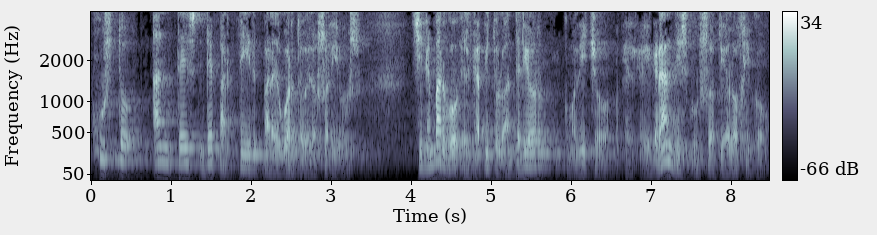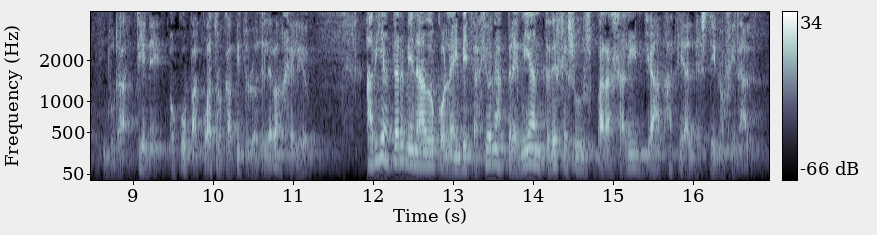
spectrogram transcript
justo antes de partir para el huerto de los olivos. Sin embargo, el capítulo anterior, como he dicho, el, gran discurso teológico tiene, ocupa cuatro capítulos del Evangelio, había terminado con la invitación apremiante de Jesús para salir ya hacia el destino final.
